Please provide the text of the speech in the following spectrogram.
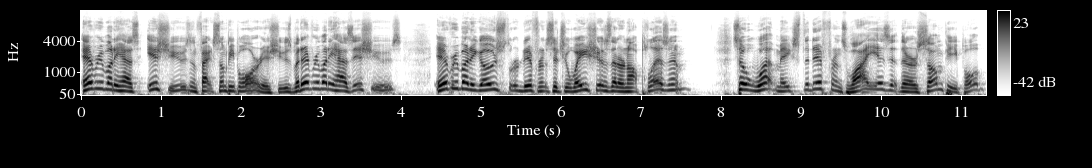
Everybody has issues. In fact, some people are issues, but everybody has issues. Everybody goes through different situations that are not pleasant. So, what makes the difference? Why is it there are some people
